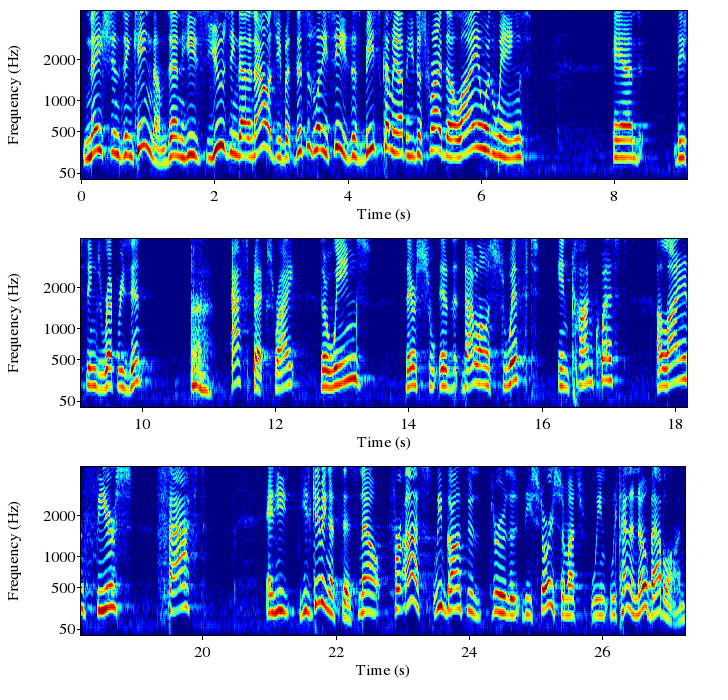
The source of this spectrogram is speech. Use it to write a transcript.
nations and kingdoms. And he's using that analogy, but this is what he sees this beast coming up. He describes it a lion with wings. And these things represent aspects, right? The wings, they're, uh, Babylon was swift in conquest, a lion fierce fast. And he, he's giving us this. Now, for us, we've gone through, through the, these stories so much, we, we kind of know Babylon,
